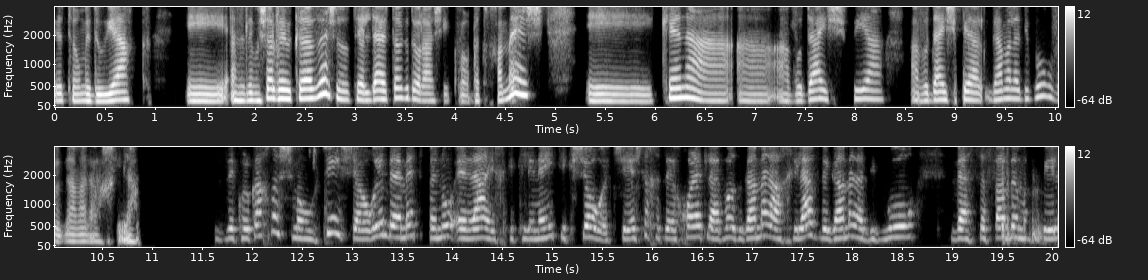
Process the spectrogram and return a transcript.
יותר מדויק. אה, אז למשל במקרה הזה, שזאת ילדה יותר גדולה שהיא כבר בת חמש, אה, כן העבודה השפיעה, העבודה השפיעה גם על הדיבור וגם על האכילה. זה כל כך משמעותי שההורים באמת פנו אלייך כקלינאי תקשורת, שיש לך את היכולת לעבוד גם על האכילה וגם על הדיבור והשפה במקביל,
